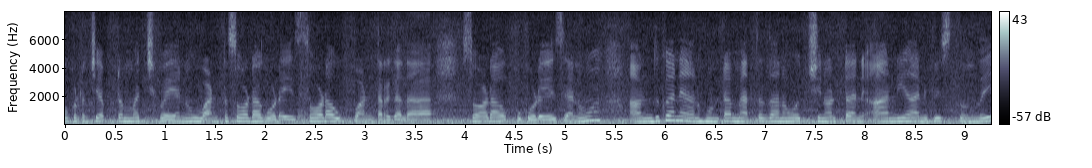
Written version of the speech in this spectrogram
ఒకటి చెప్పడం మర్చిపోయాను. వంట సోడా కూడా వేసి సోడా ఉప్పు అంటారు కదా సోడా ఉప్పు కూడా వేసాను. అందుకని అనుకుంటా మెత్తదనం వచ్చినట్టు అని అని అనిపిస్తుంది.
